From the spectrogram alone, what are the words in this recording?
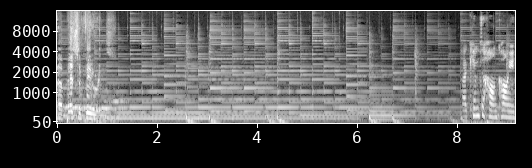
uh, perseverance. Came to Hong Kong in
